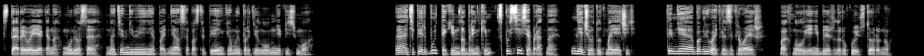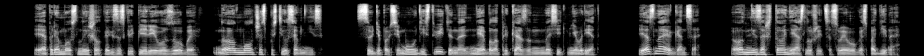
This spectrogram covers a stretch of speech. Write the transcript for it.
Старый вояка нахмурился, но тем не менее поднялся по ступенькам и протянул мне письмо. «А теперь будь таким добреньким, спустись обратно. Нечего тут маячить. Ты мне обогреватель закрываешь», — махнул я небрежно рукой в сторону. Я прямо услышал, как заскрипели его зубы, но он молча спустился вниз. Судя по всему, действительно не было приказано наносить мне вред. Я знаю Ганса. Он ни за что не ослушается своего господина.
